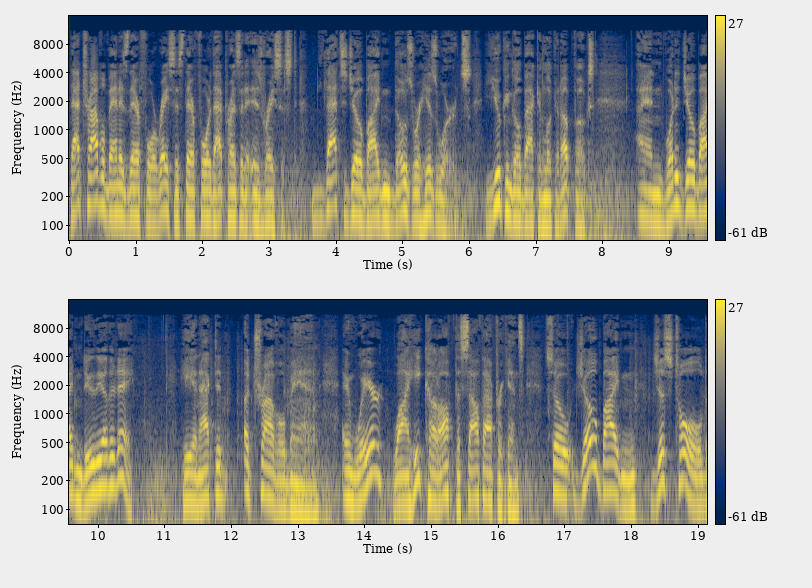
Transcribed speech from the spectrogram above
That travel ban is therefore racist. Therefore, that president is racist. That's Joe Biden. Those were his words. You can go back and look it up, folks. And what did Joe Biden do the other day? He enacted a travel ban. And where? Why, he cut off the South Africans. So Joe Biden just told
